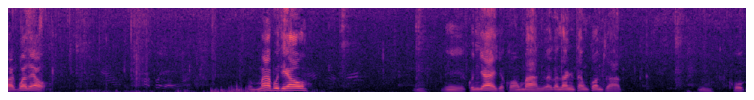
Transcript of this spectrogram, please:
ผักบ่แล้วมาผู้เดียวอืมนี่คุณยายเจ้าของบ้านแล้วกำลังทำความสะอาดอืมโขก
